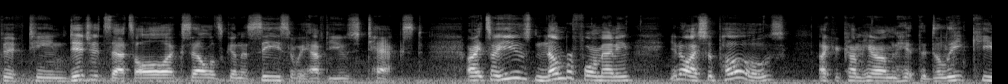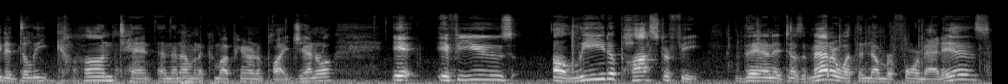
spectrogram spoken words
15 digits. That's all Excel is going to see, so we have to use text. All right, so he used number formatting. You know, I suppose I could come here, I'm going to hit the delete key to delete content, and then I'm going to come up here and apply general. It, if you use a lead apostrophe, then it doesn't matter what the number format is.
